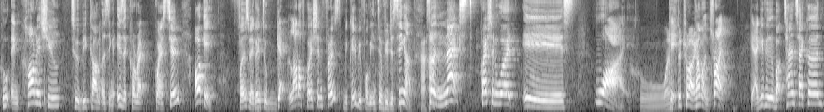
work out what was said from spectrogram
Who encouraged you to become a singer? Is the correct question? Okay. First, we're going to get a lot of questions first, okay, before we interview the singer. So, Uh-huh. next question word is why. Who wants Okay, to try? Come on, try. Okay, I give you about 10 seconds.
